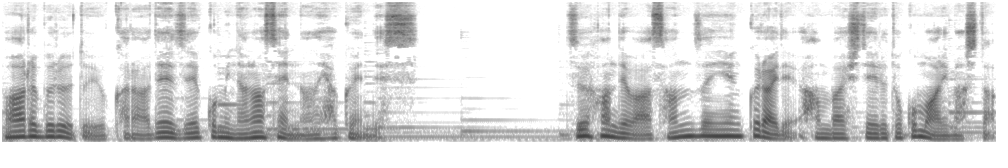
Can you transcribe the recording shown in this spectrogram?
パールブルーというカラーで税込7700円です。通販では3000円くらいで販売しているとこもありました。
